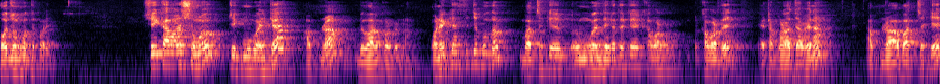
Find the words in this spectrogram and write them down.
হজম হতে পারে। সেই খাবারের সময়ও ঠিক মোবাইলটা আপনারা ব্যবহার করবেন না। অনেকে আছে যে বললাম, বাচ্চাকে মোবাইল দেখে থেকে খাবার খাবার দেয়, এটা করা যাবে না। আপনারা বাচ্চাকে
